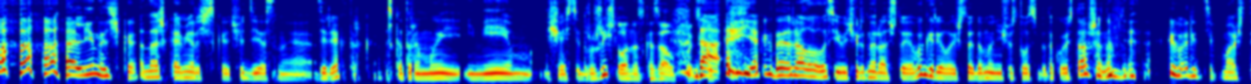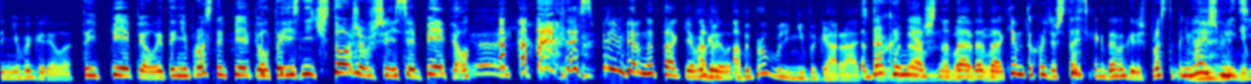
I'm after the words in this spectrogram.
Алиночка, наша коммерческая чудесная директорка, с которой мы имеем счастье дружить. Что она сказала? Да, я когда жаловалась ей в очередной раз, что я выгорела и что я давно не чувствовала себя такой уставшей, она мне говорит, типа, Маш, ты не выгорела. Ты пепел, и ты не просто пепел, ты изничтожившийся пепел. Примерно так я А вы, выгорела. а вы пробовали не выгорать? Да, конечно, вот да, это да, да. вот? Кем ты хочешь стать, когда выгоришь? Просто понимаешь, Мить,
